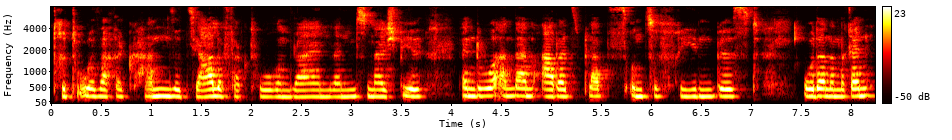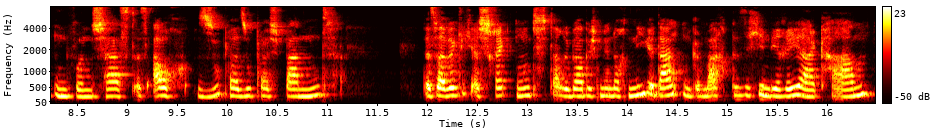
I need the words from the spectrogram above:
dritte Ursache kann soziale Faktoren sein, wenn zum Beispiel, wenn du an deinem Arbeitsplatz unzufrieden bist oder einen Rentenwunsch hast, ist auch super, super spannend. Das war wirklich erschreckend. Darüber habe ich mir noch nie Gedanken gemacht, bis ich in die Reha kam.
